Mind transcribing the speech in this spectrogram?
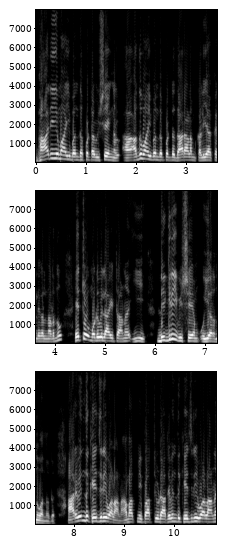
ഭാര്യയുമായി ബന്ധപ്പെട്ട വിഷയങ്ങൾ അതുമായി ബന്ധപ്പെട്ട് ധാരാളം കളിയാക്കലുകൾ നടന്നു. ഏറ്റവും ഒടുവിലായിട്ടാണ് ഈ ഡിഗ്രി വിഷയം ഉയർന്നു വന്നത്. അരവിന്ദ് കെജ്രിവാളാണ്. ആം ആദ്മി പാർട്ടിയുടെ അരവിന്ദ് കെജ്രിവാളാണ്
